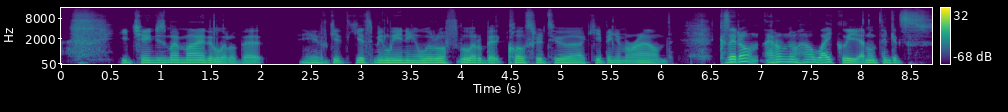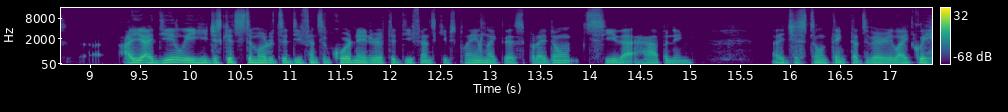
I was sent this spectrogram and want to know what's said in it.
he changes my mind a little bit. He gets me leaning a little a little bit closer to uh, keeping him around because I don't I don't know how likely. I don't think it's I, ideally he just gets demoted to defensive coordinator if the defense keeps playing like this, but I don't see that happening. I just don't think that's very likely.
